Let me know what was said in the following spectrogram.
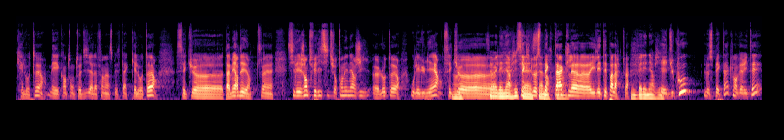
quel auteur Mais quand on te dit à la fin d'un spectacle quel auteur, c'est que t'as merdé. hein. Si les gens te félicitent sur ton énergie, euh, l'auteur ou les lumières, c'est Ouais. que vrai, l'énergie, c'est que le spectacle, euh, il n'était pas là. Tu vois. Une belle énergie. Et du coup, le spectacle, en vérité,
